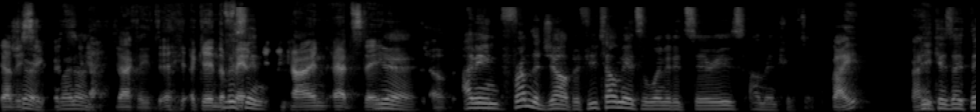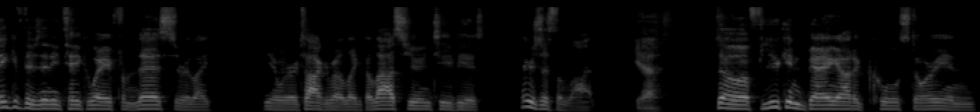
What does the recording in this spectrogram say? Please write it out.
Deadly sure, secrets. why not? Yeah, exactly. Again, the Listen- fate of mankind at stake. Yeah, know, I mean, from the jump, if you tell me it's a limited series, I'm interested. right? right? because I think if there's any takeaway from this or like, you know, we were talking about like the last year in TV is there's just a lot. yeah, So if you can bang out a cool story in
